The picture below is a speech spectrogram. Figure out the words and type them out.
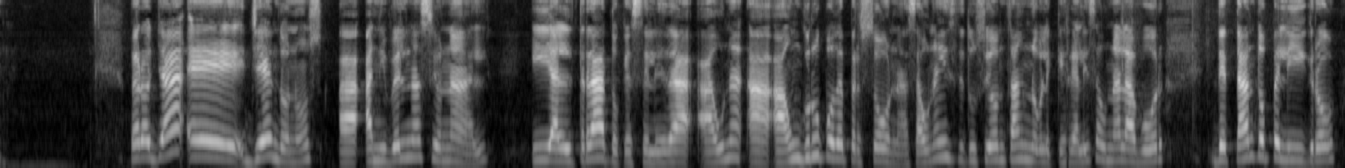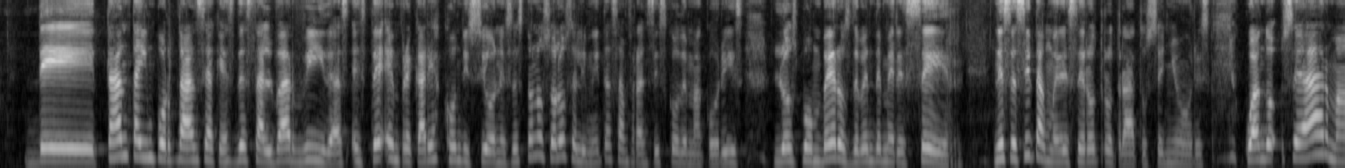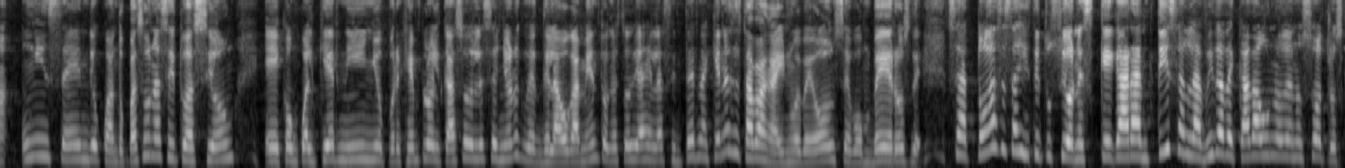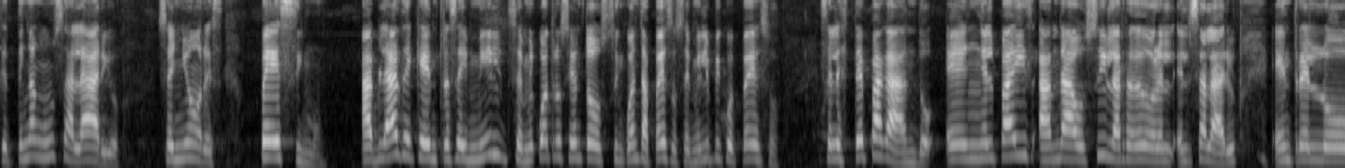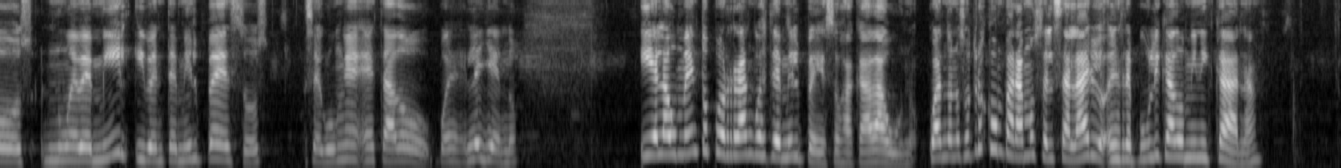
Pero ya eh, yéndonos a, a nivel nacional, y al trato que se le da a, una, a, un grupo de personas, a una institución tan noble que realiza una labor de tanto peligro, de tanta importancia que es de salvar vidas, esté en precarias condiciones. Esto no solo se limita a San Francisco de Macorís, los bomberos deben de merecer, necesitan merecer otro trato, señores. Cuando se arma un incendio, cuando pasa una situación eh, con cualquier niño, por ejemplo, el caso del señor del ahogamiento en estos días en la cinterna, ¿quiénes estaban ahí? 911, bomberos, de, o sea, todas esas instituciones que garantizan la vida de cada uno de nosotros, que tengan un salario, señores, pésimo. Hablar de que entre 6 mil, 6.450 pesos, 6 mil y pico de pesos, se le esté pagando en el país, anda, oscila alrededor el, salario entre los 9 mil y 20 mil pesos, según he, estado pues leyendo, y el aumento por rango es de mil pesos a cada uno. Cuando nosotros comparamos el salario en República Dominicana,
